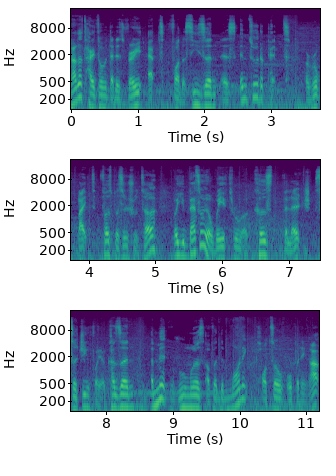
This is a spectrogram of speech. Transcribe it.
Another title that is very apt for the season is Into the Pit, a roguelite first-person shooter where you battle your way through a cursed village searching for your cousin amid rumours of a demonic portal opening up,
